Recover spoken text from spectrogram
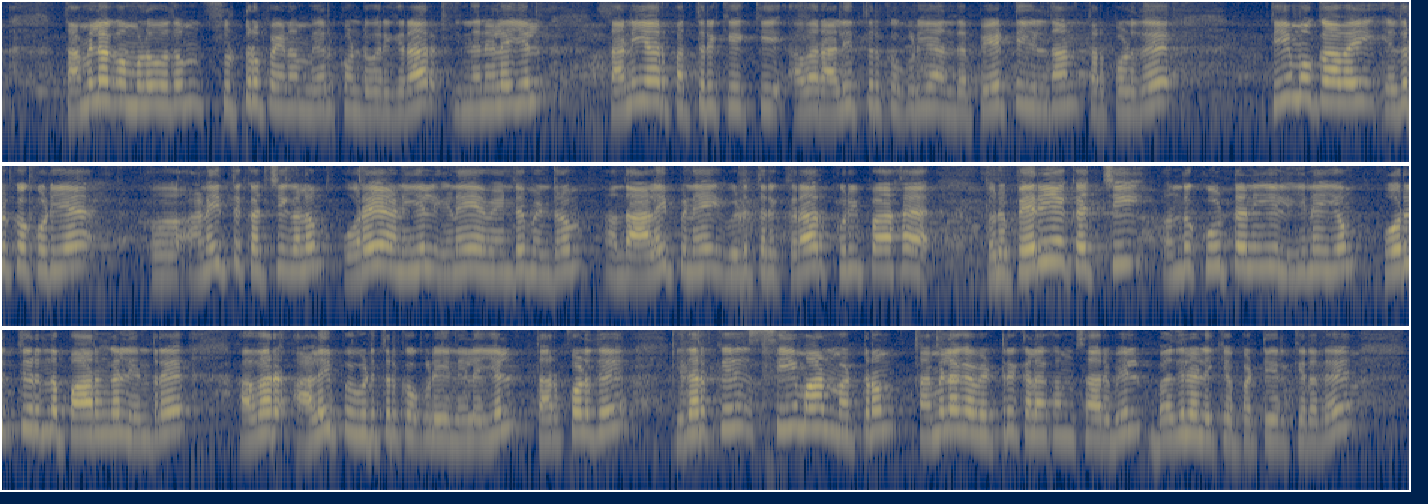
தமிழகம் முழுவதும் சுற்றுப்பயணம் மேற்கொண்டு வருகிறார். இந்த நிலையில் தனியார் பத்திரிகைக்கு அவர் அளித்திருக்கக்கூடிய அந்த பேட்டியில்தான் தற்பொழுது திமுகவை எதிர்க்கக்கூடிய அனைத்து கட்சிகளும் ஒரே அணியில் இணைய வேண்டும் என்றும் அந்த அழைப்பினை விடுத்திருக்கிறார். குறிப்பாக ஒரு பெரிய கட்சி வந்து கூட்டணியில் இணையும் பொறுத்திருந்து பாருங்கள் என்று அவர் அழைப்பு விடுத்திருக்கக்கூடிய நிலையில் தற்பொழுது இதற்கு சீமான் மற்றும் தமிழக வெற்றி கழகம் சார்பில் பதிலளிக்கப்பட்டிருக்கிறது.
